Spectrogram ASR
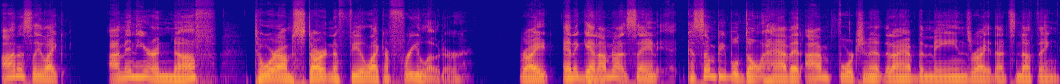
honestly like I'm in here enough to where I'm starting to feel like a freeloader. Right. And again, mm. I'm not saying because some people don't have it. I'm fortunate that I have the means, right? That's nothing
